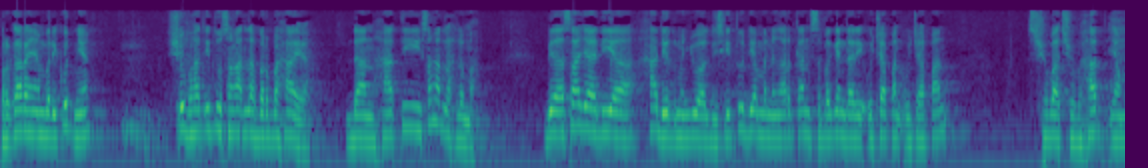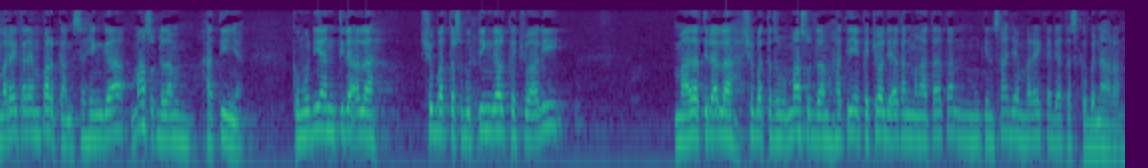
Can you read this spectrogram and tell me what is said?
Perkara yang berikutnya, syubhat itu sangatlah berbahaya dan hati sangatlah lemah. Bila saja dia hadir menjual di situ, dia mendengarkan sebagian dari ucapan-ucapan syubhat-syubhat yang mereka lemparkan sehingga masuk dalam hatinya. Kemudian tidaklah syubhat tersebut tinggal kecuali maka tidaklah syubhat tersebut masuk dalam hatinya kecuali dia akan mengatakan mungkin saja mereka di atas kebenaran.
